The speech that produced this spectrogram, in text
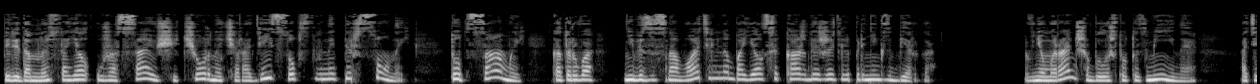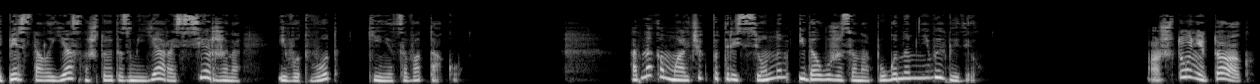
Передо мной стоял ужасающий черный чародей собственной персоной, тот самый, которого небезосновательно боялся каждый житель Прениксберга. В нем и раньше было что-то змеиное, а теперь стало ясно, что эта змея рассержена и вот-вот кинется в атаку. Однако мальчик потрясенным и до ужаса напуганным не выглядел. «А что не так?»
